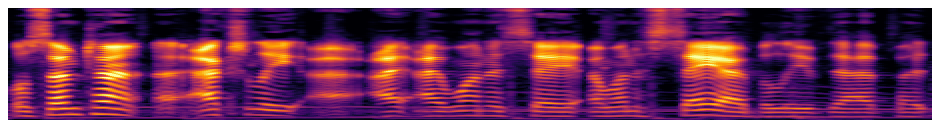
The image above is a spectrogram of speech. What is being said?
well. Sometimes, actually, I, I want to say I want to say I believe that, but,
